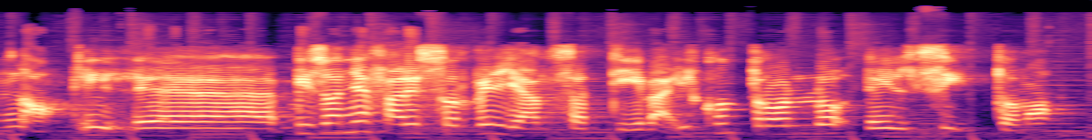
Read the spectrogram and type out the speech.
No, il, eh, bisogna fare sorveglianza attiva, il controllo del sintomo.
